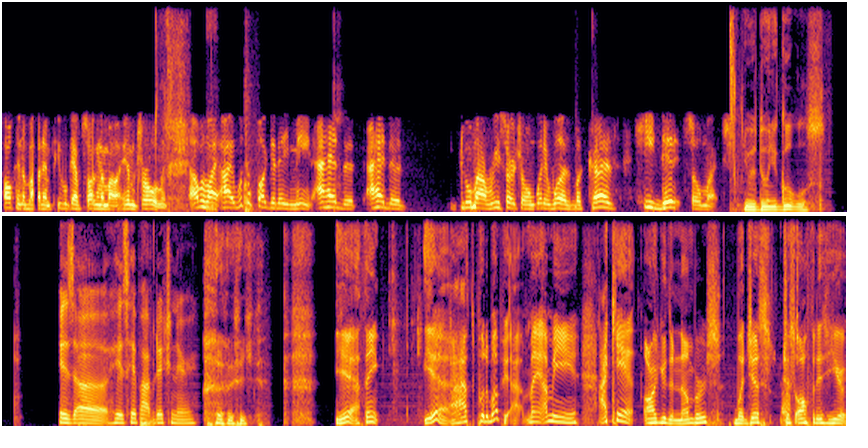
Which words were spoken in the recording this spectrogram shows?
talking about it and people kept talking about him trolling. I was like, all right, what the fuck did they mean? I had to. I had to do my research on what it was because he did it so much. You were doing your googles. His uh his hip hop dictionary. yeah, I think. Yeah, I have to put him up here. I- Man, I mean, I can't argue the numbers, but just just off of this year,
